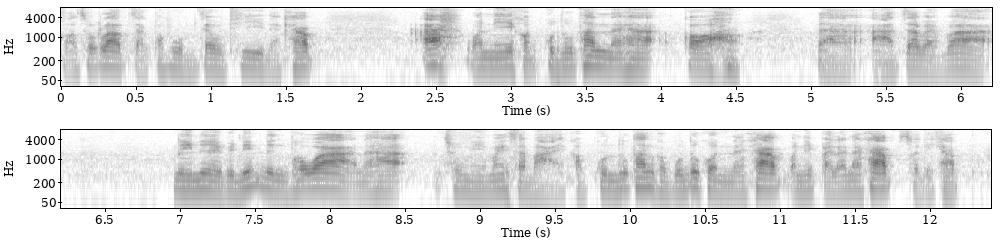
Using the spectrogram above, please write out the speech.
ขอโชคลาภจากพระภูมิเจ้าที่นะครับอะวันนี้ขอบคุณทุกท่านนะฮะก็นะอาจจะแบบว่าเหนื่อยๆไปนิดนึงเพราะว่านะฮะช่วงนี้ไม่สบายขอบคุณทุกท่านขอบคุณทุกคนนะครับ วันนี้ไปแล้วนะครับ สวัสดีครับ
